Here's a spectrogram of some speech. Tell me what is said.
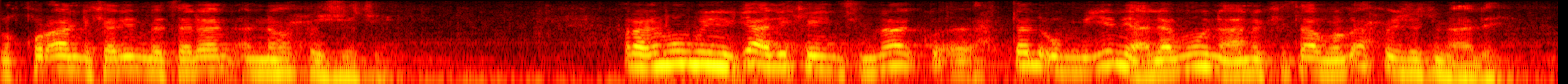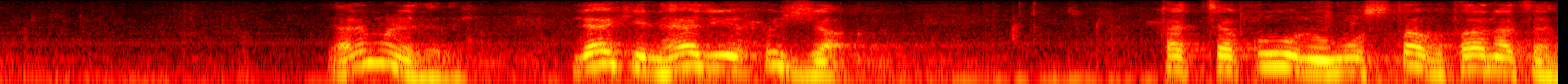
القرآن الكريم مثلا أنه حجة. راه المؤمنين كاع اللي حتى الأميين يعلمون أن كتاب الله حجة عليه. يعلمون ذلك. لكن هذه الحجة قد تكون مستبطنة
